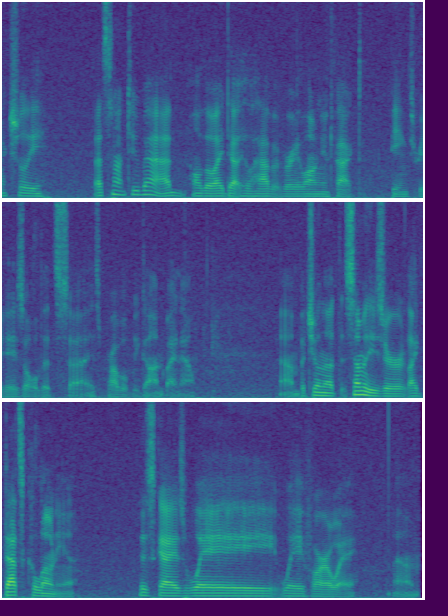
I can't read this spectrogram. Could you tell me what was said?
actually that's not too bad although I doubt he'll have it very long in fact being three days old it's uh, it's probably gone by now um, but you'll note that some of these are like that's Colonia. This guy is way way far away. Um,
